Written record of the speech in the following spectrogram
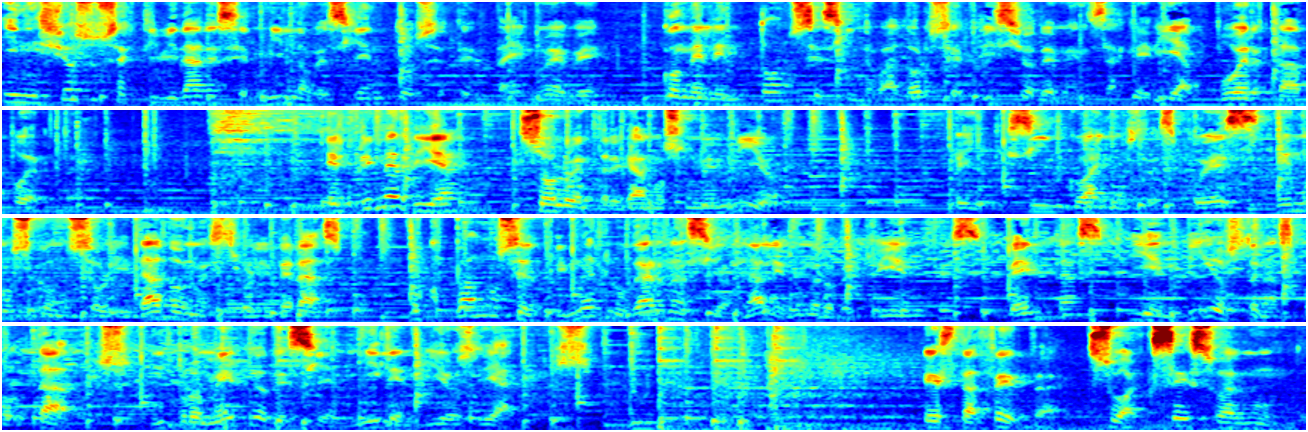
inició sus actividades en 1979 con el entonces innovador servicio de mensajería puerta a puerta. El primer día solo entregamos un envío. 25 años después hemos consolidado nuestro liderazgo ocupamos el primer lugar nacional en número de clientes, ventas y envíos transportados, un promedio de 100.000 envíos diarios. Estafeta, su acceso al mundo.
